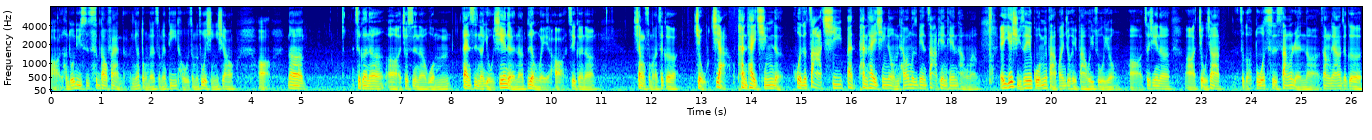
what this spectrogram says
啊，很多律师吃不到饭的，你要懂得怎么低头，怎么做行销，啊，那这个呢，呃，就是呢，我们，但是呢，有些人呢认为啊，这个呢，像什么这个酒驾判太轻的，或者诈欺判判太轻呢，我们台湾不是变诈骗天堂吗？哎，也许这些国民法官就可以发挥作用啊，这些呢，啊，酒驾。这个多次伤人呢，让人家这个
